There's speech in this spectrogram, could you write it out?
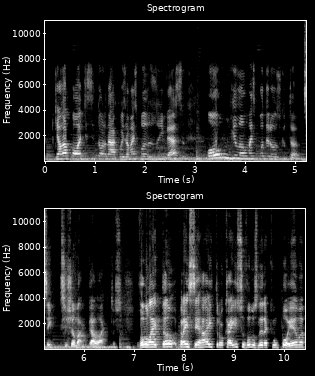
Porque ela pode se tornar a coisa mais poderosa do universo ou um vilão mais poderoso que o Thanos. Sim, se chama Galactus. Vamos lá então, para encerrar e trocar isso, vamos ler aqui um poema.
